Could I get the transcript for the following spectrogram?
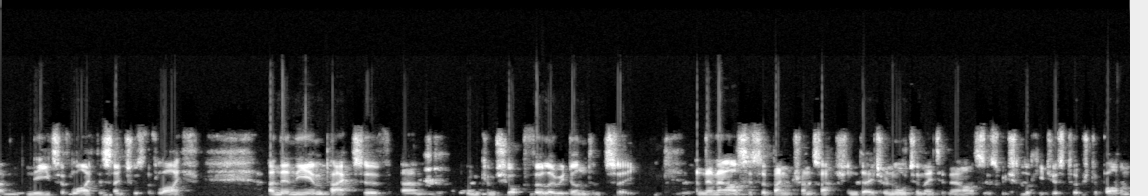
um, needs of life, essentials of life. And then the impact of um, income shock furlough redundancy and the analysis of bank transaction data and automated analysis, which Lucky just touched upon,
